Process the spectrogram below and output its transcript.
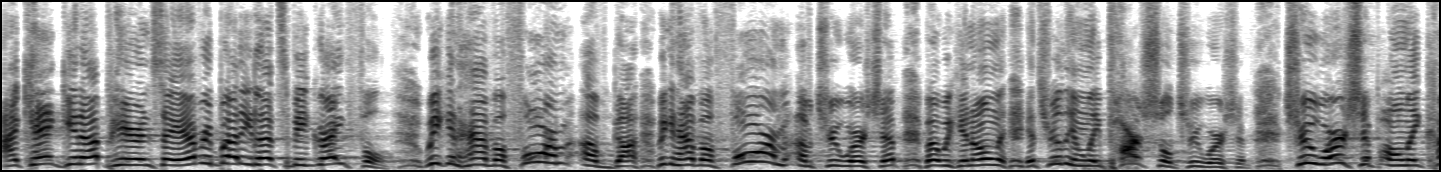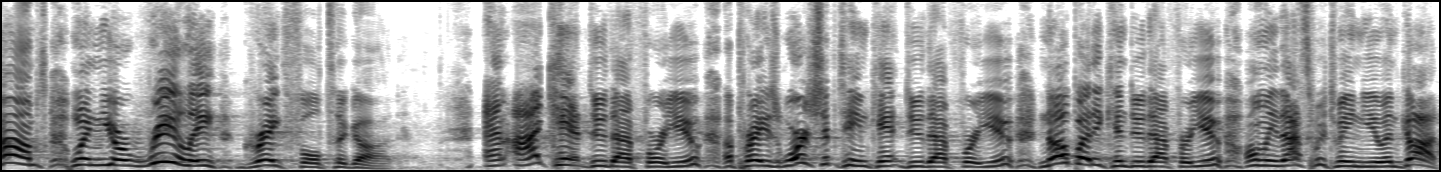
I can't get up here and say, everybody, let's be grateful. We can have a form of God, we can have a form of true worship, but we can only, it's really only partial true worship. True worship only comes when you're really grateful to God. And I can't do that for you. A praise worship team can't do that for you. Nobody can do that for you. Only that's between you and God.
